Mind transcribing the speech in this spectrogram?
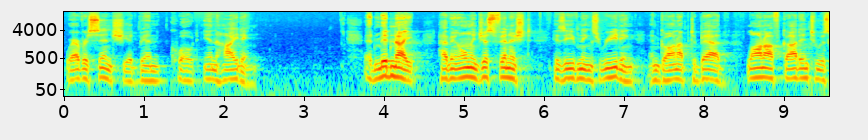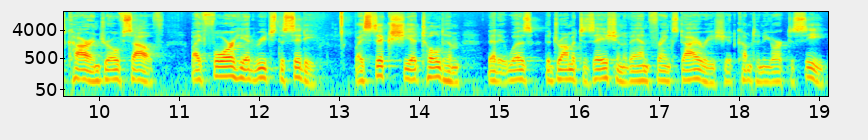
where ever since she had been, quote, in hiding. At midnight, having only just finished his evening's reading and gone up to bed, Lonoff got into his car and drove south. By four, he had reached the city. By six, she had told him that it was the dramatization of Anne Frank's diary she had come to New York to see.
